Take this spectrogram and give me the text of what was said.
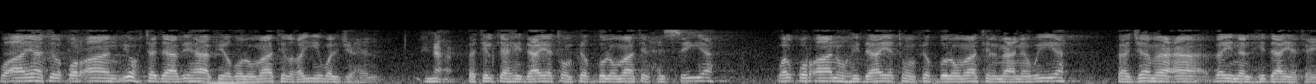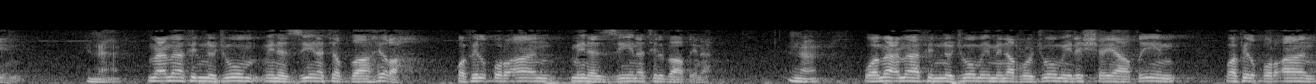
وآيات القرآن يهتدى بها في ظلمات الغي والجهل. نعم. فتلك هداية في الظلمات الحسية والقرآن هداية في الظلمات المعنوية فجمع بين الهدايتين. نعم. مع ما في النجوم من الزينة الظاهرة وفي القرآن من الزينة الباطنة. نعم. ومع ما في النجوم من الرجوم للشياطين وفي القرآن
